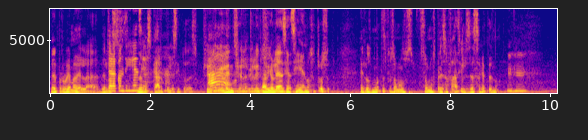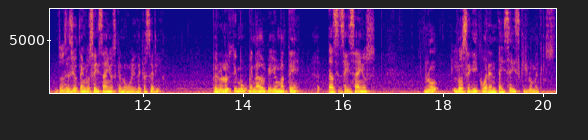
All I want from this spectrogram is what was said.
del problema de la de, la contingencia. de los cárteles y todo eso. Sí, la ah, violencia, la violencia. La violencia, sí. Nosotros en los montes pues somos somos presa fáciles de esa gente, ¿no? Entonces yo tengo seis años que no voy de cacería. Pero el último venado que yo maté hace seis años, lo, lo seguí 46 kilómetros.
